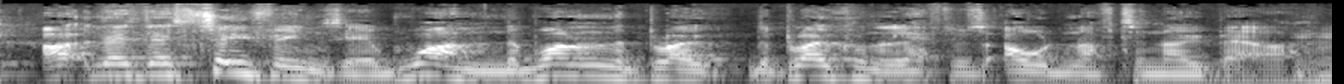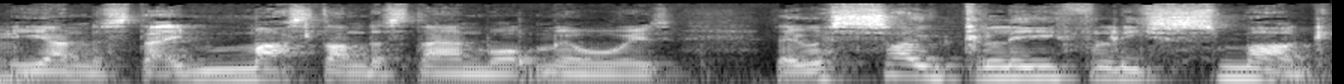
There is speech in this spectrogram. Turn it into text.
he- uh, there- there's two things here. One, the one on the bloke, the bloke on the left was old enough to know better. He understand. He must understand what Mill is. They were so gleefully smug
